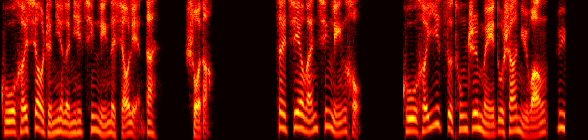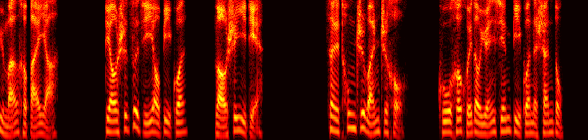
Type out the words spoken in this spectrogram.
古河笑着捏了捏青灵的小脸蛋，说道：“在接完青灵后，古河依次通知美杜莎女王、绿蛮和白牙，表示自己要闭关，老实一点。”在通知完之后，古河回到原先闭关的山洞，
